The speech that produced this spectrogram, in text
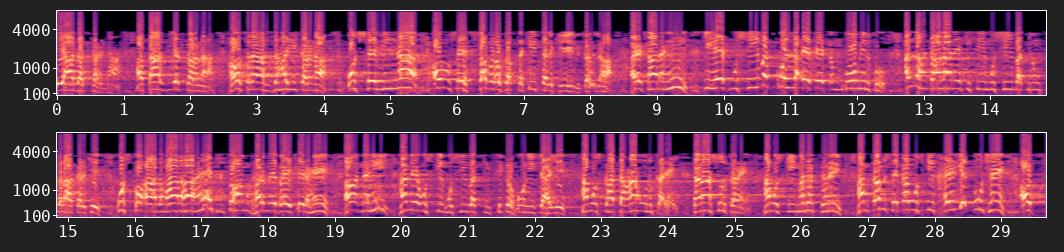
عیادت کرنا تعزیت کرنا، حوصلہ افزائی کرنا، اس سے ملنا اور اسے صبر و ضبط کی تلقین کرنا۔ ایسا نہیں کہ ایک مصیبت کو اللہ ایک مومن کو اللہ تعالیٰ کسی مصیبت میں اترا کر کے، اس کو آدما رہا ہے تو ہم گھر میں بیٹھے رہیں۔ اور نہیں، ہمیں اس کی مصیبت کی فکر ہونی چاہیے۔ ہم اس کا تعاون کریں تناسر کریں، ہم اس کی مدد کریں۔ ہم کم سے کم اس کی خیریت پوچھیں اور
